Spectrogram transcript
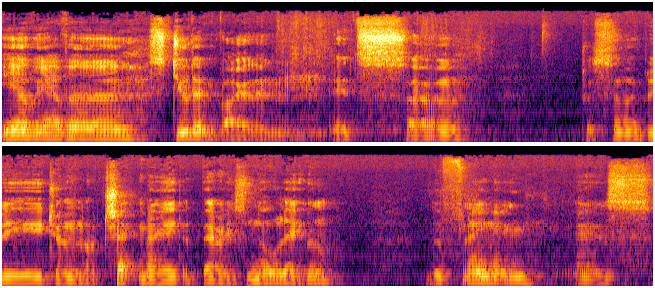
Here we have a student violin. It's uh, presumably German or Czech made. It bears no label. The flaming is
